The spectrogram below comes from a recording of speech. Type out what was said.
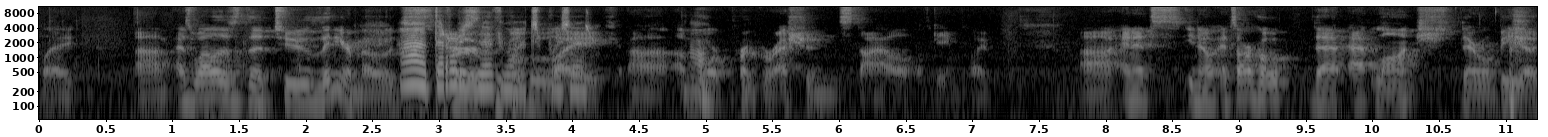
play. Um, as well as the two linear modes Ah, Terrorist for people who ser. like uh, a Ah. more progression style of gameplay. Uh, and it's you know it's our hope that at launch there will be a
